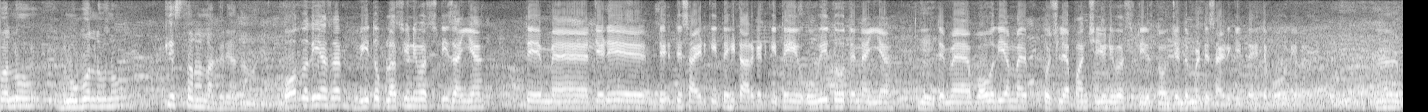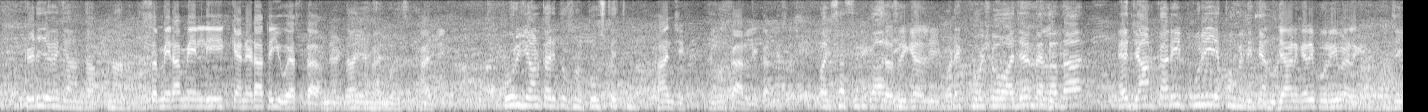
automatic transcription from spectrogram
ਵੱਲੋਂ ਗਲੋਬਲ ਵੱਲੋਂ। ਕਿਸ ਤਰ੍ਹਾਂ ਲੱਗ ਰਿਹਾ ਤੁਹਾਨੂੰ? ਬਹੁਤ ਵਧੀਆ ਸਰ 20 ਤੋਂ ਪਲੱਸ ਯੂਨੀਵਰਸਿਟੀਜ਼ ਆਈਆਂ। ਤੇ ਮੈਂ ਜਿਹੜੇ ਡਿਸਾਈਡ ਕੀਤੇ ਸੀ ਟਾਰਗੇਟ ਕੀਤੇ ਸੀ ਉਹ ਵੀ ਦੋ ਤਿੰਨ ਆਈਆਂ। ਤੇ ਮੈਂ ਬਹੁਤ ਵਧੀਆ ਮੈਂ ਪੁੱਛ ਲਿਆ ਪੰਜ ਛੇ ਯੂਨੀਵਰਸਿਟੀਜ਼ ਤੋਂ ਜਿਹੜੇ ਮੈਂ ਡਿਸਾਈਡ ਕੀਤੇ ਸੀ ਤੇ ਬਹੁਤ ਵਧੀਆ ਲੱਗਾ ਕਿਹੜੀ ਜਗ੍ਹਾ ਜਾਣ ਦਾ ਆਪਣਾ ਸਰ ਮੇਰਾ ਮੇਨਲੀ ਕੈਨੇਡਾ ਤੇ ਯੂਐਸ ਦਾ। ਕੈਨੇਡਾ ਜਾਂ ਯੂਐਸ ਹਾਂਜੀ। ਪੂਰੀ ਜਾਣਕਾਰੀ ਤੋਂ ਸੰਤੁਸ਼ਟ ਇੱਥੋਂ ਹਾਂਜੀ। ਕਰ ਲਈ ਕਰ ਲਈ ਸਰ। ਭਾਈ ਸਤਿ ਸ੍ਰੀ ਅਕਾਲ ਸਤਿ ਸ੍ਰੀ ਅਕਾਲ ਜੀ। ਬੜੇ ਖੁਸ਼ ਹੋ ਅੱਜ ਮੈਨੂੰ ਲੱਗਦਾ ਇਹ ਜਾਣਕਾਰੀ ਪੂਰੀ ਇੱਥੋਂ ਮਿਲੀ ਤੁਹਾਨੂੰ। ਜਾਣਕਾਰੀ ਪੂਰੀ ਮਿਲ ਗਈ। ਜੀ।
